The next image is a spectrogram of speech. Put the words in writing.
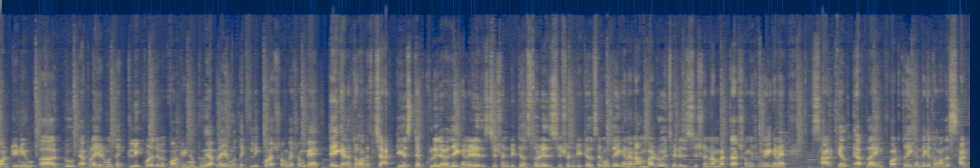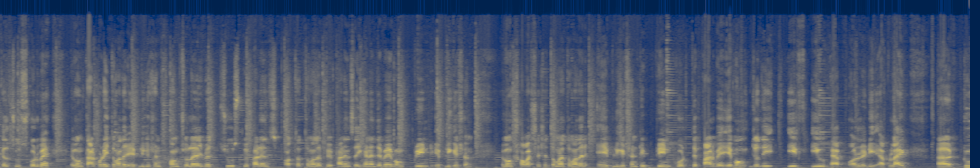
কন্টিনিউ টু অ্যাপ্লাই এর মধ্যে ক্লিক করে দেবে। কন্টিনিউ টু অ্যাপ্লাই এর মধ্যে ক্লিক করার সঙ্গে সঙ্গে এইখানে তোমাদের চারটি স্টেপ খুলে যাবে, যে এখানে রেজিস্ট্রেশন ডিটেলস তো রেজিস্ট্রেশন ডিটেলসের মধ্যে এখানে নাম্বার রয়েছে রেজিস্ট্রেশন নাম্বার তার সঙ্গে সঙ্গে এখানে সার্কেল অ্যাপ্লাইং ফর তো এখান থেকে তোমাদের সার্কেল চুজ করবে এবং তারপরেই তোমাদের অ্যাপ্লিকেশন ফর্ম চলে আসবে। চুজ প্রেফারেন্স অর্থাৎ তোমাদের প্রেফারেন্স এইখানে দেবে এবং প্রিন্ট অ্যাপ্লিকেশন এবং সবার শেষে তোমরা তোমাদের অ্যাপ্লিকেশনটি প্রিন্ট করতে পারবে এবং যদি if you have already applied to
